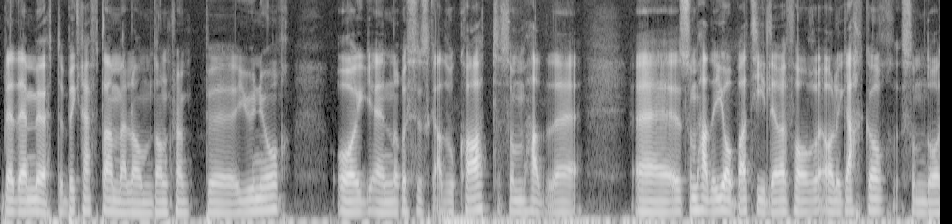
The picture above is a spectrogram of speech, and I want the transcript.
ble det møtet bekrefta mellom Donald Trump jr. og en russisk advokat som hadde eh, som hadde jobba tidligere for oligarker, som da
